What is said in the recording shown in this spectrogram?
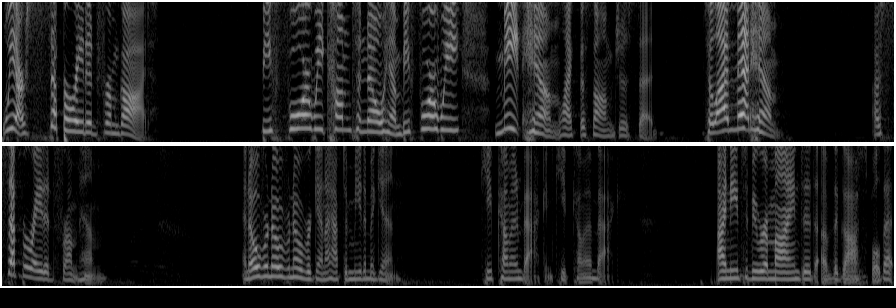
we are separated from God. Before we come to know him, before we meet him, like the song just said. Till I met him, I was separated from him. And over and over and over again, I have to meet him again. Keep coming back and keep coming back. I need to be reminded of the gospel that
